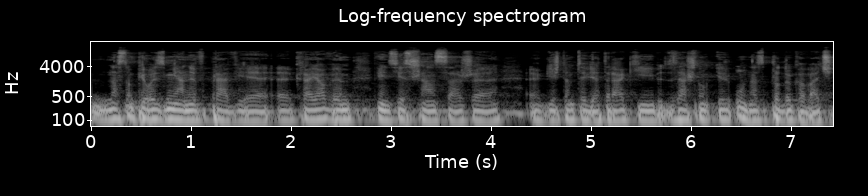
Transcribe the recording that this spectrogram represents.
nastąpiły zmiany w prawie krajowym, więc jest szansa, że gdzieś tam te wiatraki zaczną u nas produkować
